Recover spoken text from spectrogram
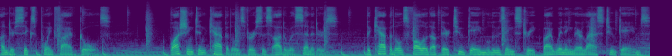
under 6.5 goals. Washington Capitals vs Ottawa Senators. The Capitals followed up their two-game losing streak by winning their last two games.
